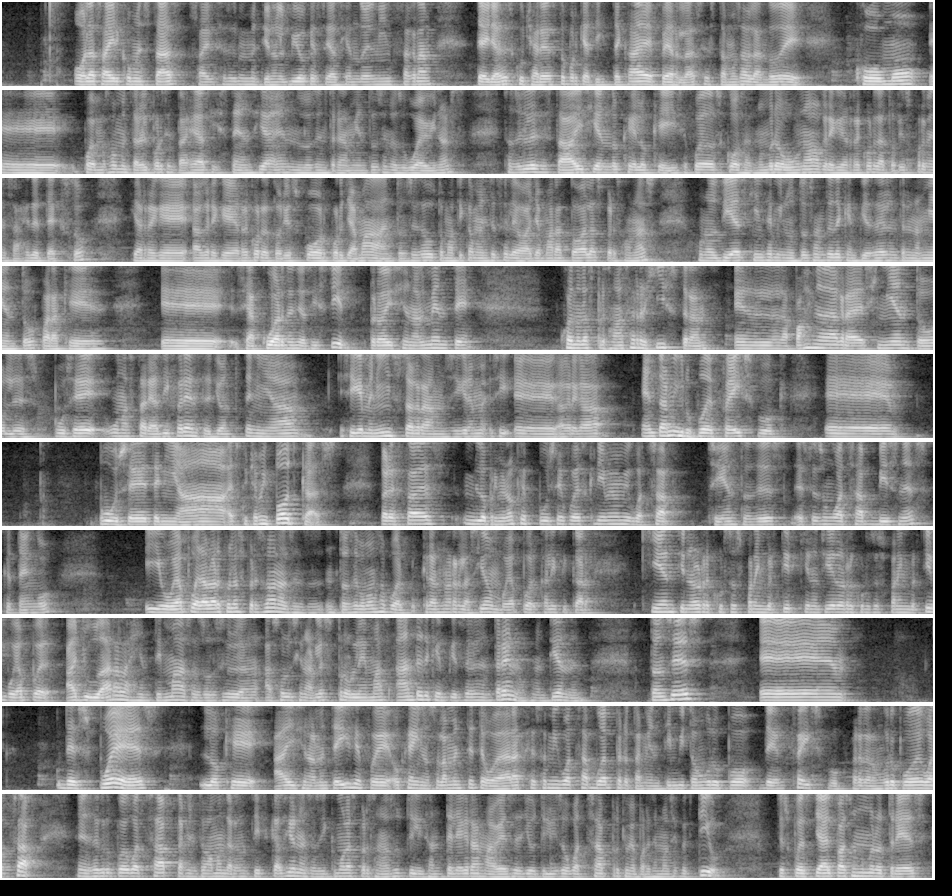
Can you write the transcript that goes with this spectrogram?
Hola Zair, ¿cómo estás? Zair se metió en el video que estoy haciendo en Instagram. Deberías escuchar esto porque a ti te cae de perlas. Estamos hablando de cómo eh, podemos aumentar el porcentaje de asistencia en los entrenamientos, en los webinars. Entonces les estaba diciendo que lo que hice fue dos cosas. Número uno, agregué recordatorios por mensajes de texto y agregué, agregué recordatorios por, por llamada. Entonces automáticamente se le va a llamar a todas las personas unos 10-15 minutos antes de que empiece el entrenamiento para que eh, se acuerden de asistir. Pero adicionalmente cuando las personas se registran en la página de agradecimiento les puse unas tareas diferentes. Yo antes tenía, sígueme en Instagram, sígueme, eh, agrega, entra a mi grupo de Facebook, eh, puse, tenía, escucha mi podcast, pero esta vez lo primero que puse fue escribirme mi WhatsApp, ¿sí? Entonces, este es un WhatsApp business que tengo y voy a poder hablar con las personas, entonces vamos a poder crear una relación, voy a poder calificar quién tiene los recursos para invertir, quién no tiene los recursos para invertir. Voy a poder ayudar a la gente más a, solucionar, a solucionarles problemas antes de que empiece el entreno, ¿me entienden? Entonces, eh, después lo que adicionalmente hice fue, ok, no solamente te voy a dar acceso a mi WhatsApp web, pero también te invito a un grupo de Facebook, perdón, un grupo de WhatsApp. En ese grupo de WhatsApp también te va a mandar notificaciones, así como las personas utilizan Telegram, a veces yo utilizo WhatsApp porque me parece más efectivo. Después ya el paso número 3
